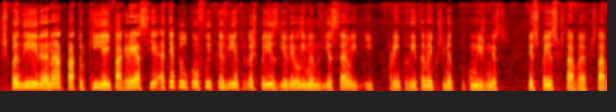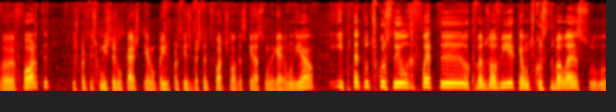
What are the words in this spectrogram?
expandir a NATO para a Turquia e para a Grécia, até pelo conflito que havia entre os dois países e haver ali uma mediação e, e para impedir também o crescimento do comunismo nesses, nesses países que estava, que estava forte. Os partidos comunistas locais eram partidos bastante fortes logo a seguir à Segunda Guerra Mundial. E, portanto, o discurso dele reflete o que vamos ouvir, que é um discurso de balanço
